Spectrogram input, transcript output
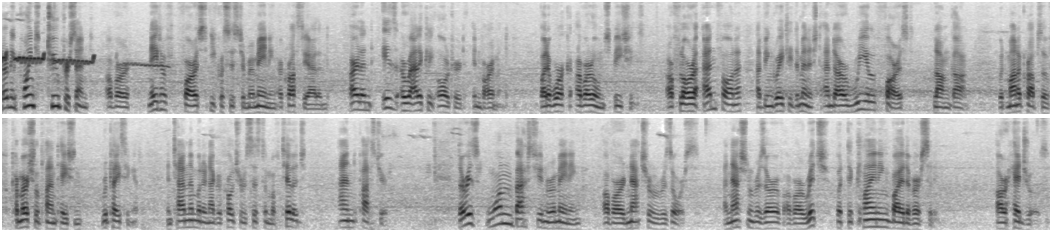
With only 0.2% of our native forest ecosystem remaining across the island, Ireland is a radically altered environment by the work of our own species. Our flora and fauna have been greatly diminished and our real forest long gone, with monocrops of commercial plantation replacing it, in tandem with an agricultural system of tillage and pasture. There is one bastion remaining of our natural resource, a national reserve of our rich but declining biodiversity, our hedgerows.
